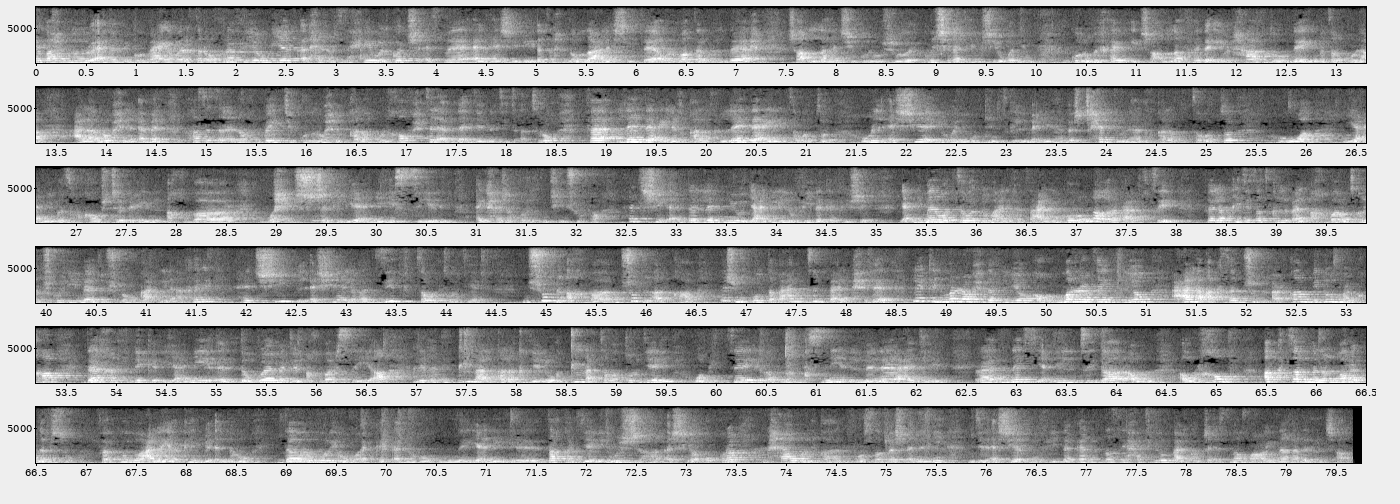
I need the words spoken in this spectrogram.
صباح النور واهلا بكم معي مرة أخرى في يومية الحجر الصحي والكوتش اسماء الهاشمي. إذا تحمد الله على الشتاء والمطر البارح إن شاء الله هادشي كله شو كل شيء غادي يمشي وغادي نكونوا بخير إن شاء الله. فدائما حافظوا ودائما تنقلها على روح الأمل خاصة أنه في البيت يكون روح القلق والخوف حتى الأبناء ديالنا تيتأثروا فلا داعي للقلق لا داعي للتوتر. ومن الأشياء اليوم اللي ممكن نتكلم عليها باش تحدوا من هذا القلق والتوتر هو يعني ما تبقاوش تابعين الأخبار بواحد الشكل يعني هستيري. أي حاجة أخرى تمشي نشوفها. هذا الشيء هذا لن يعني يفيدك في شيء. يعني ما تود معرفة عن كورونا؟ راك عرفتيه فلا بقيتي تتقلب على الأخبار وتقلب شكون اللي مات وشنو وقع إلى آخره هذا الشيء الأشياء اللي غتزيد في التوتر ديالك. نشوف الأخبار نشوف الأرقام باش نكون طبعا نتبع الأحداث. لكن مرة واحدة في اليوم أو مرتين في اليوم على أكثر نشوف الأرقام بدون ما نبقى داخل في ديك يعني الدوامه ديال الأخبار السيئة اللي غادي تطلع القلق ديالي وغتطلع التوتر ديالي وبالتالي غتنقصني المناعه ديالي. راه الناس يعني الانتظار أو أو الخوف أكثر من المرض نفسه. فكونوا على يقين بأنه ضروري ومؤكد أنه يعني الطاقة ديالي نوجهها لأشياء أخرى نحاول نلقى هذه الفرصة باش أنني ندير أشياء مفيدة. كانت نصيحه اليوم مع الكوتش أسماء وموعدنا غدا إن شاء الله.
